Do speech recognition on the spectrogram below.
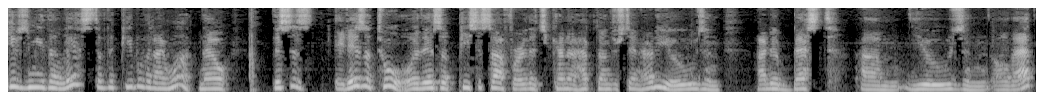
gives me the list of the people that I want. Now this is it is a tool. It is a piece of software that you kind of have to understand how to use and how to best um, use and all that.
